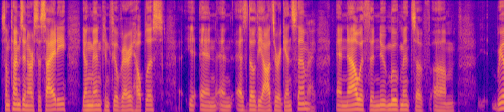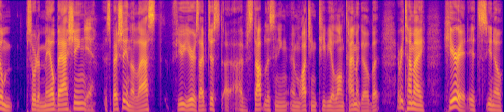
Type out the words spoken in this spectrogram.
Sometimes in our society, young men can feel very helpless and, and as though the odds are against them. Right. And now with the new movements of um, real sort of male bashing, yeah. especially in the last few years, I've just I've stopped listening and watching TV a long time ago. But every time I hear it, it's you know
